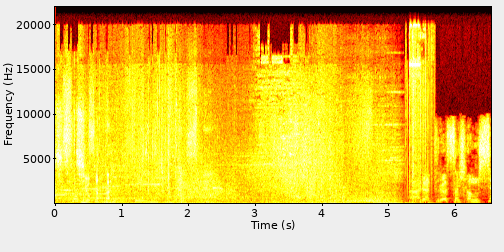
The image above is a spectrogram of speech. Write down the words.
진짜 지옥 같다. 게임을. 알아들었어 형씨?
